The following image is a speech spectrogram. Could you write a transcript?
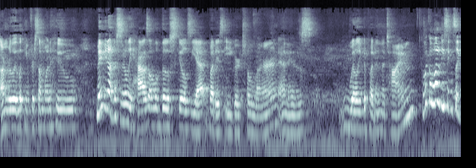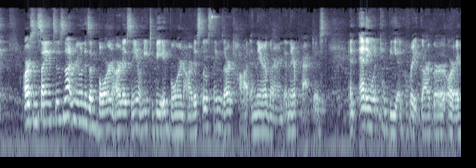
I'm really looking for someone who maybe not necessarily has all of those skills yet, but is eager to learn and is willing to put in the time. like a lot of these things, like arts and sciences, not everyone is a born artist, and you don't need to be a born artist. Those things are taught and they are learned and they're practiced. And anyone can be a great garber or a,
